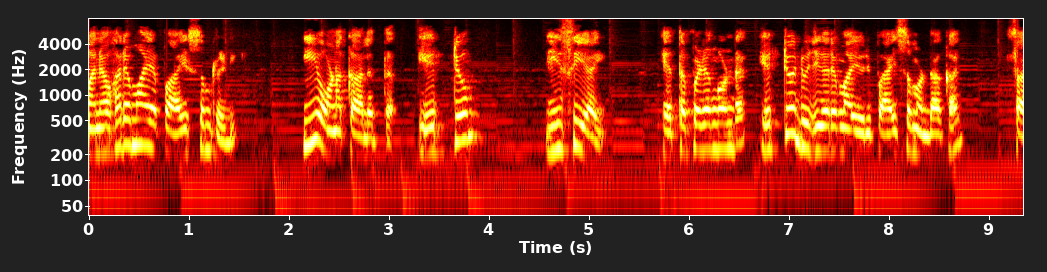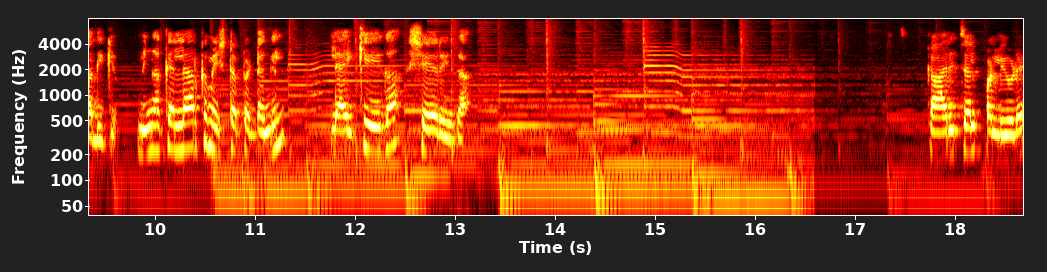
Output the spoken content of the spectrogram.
മനോഹരമായ പായസം റെഡി ഈ ഓണക്കാലത്ത് ഏറ്റവും ഈസിയായി ഏത്തപ്പഴം കൊണ്ട് ഏറ്റവും രുചികരമായ ഒരു പായസം ഉണ്ടാക്കാൻ സാധിക്കും. നിങ്ങൾക്ക് എല്ലാവർക്കും ഇഷ്ടപ്പെട്ടെങ്കിൽ ലൈക്ക് ചെയ്യുക ഷെയർ ചെയ്യുക. കാരിച്ചാൽ പള്ളിയുടെ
